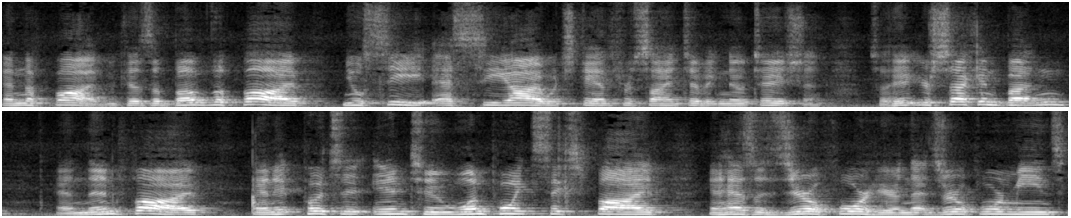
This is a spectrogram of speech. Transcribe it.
and the 5 because above the 5 you'll see SCI which stands for scientific notation. So hit your second button and then 5 and it puts it into 1.65 and has a 04 here and that 04 means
